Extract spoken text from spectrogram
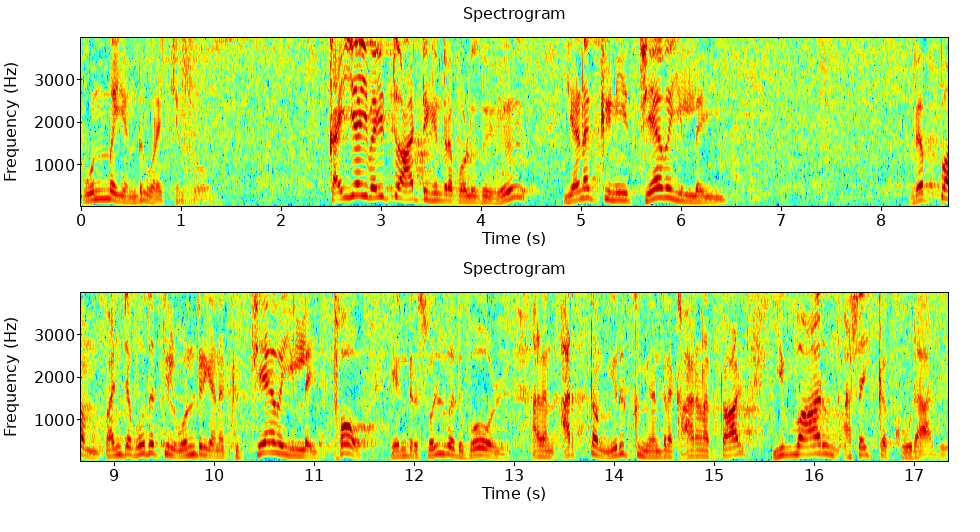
உண்மை என்று உரைக்கின்றோம். கையை வைத்து ஆட்டுகின்ற பொழுது எனக்கு நீ தேவையில்லை. வெப்பம் பஞ்சபூதத்தில் ஒன்று எனக்கு தேவையில்லை போ என்று சொல்வது போல் அதன் அர்த்தம் இருக்கும் என்ற காரணத்தால் இவ்வாறும் அசைக்கக்கூடாது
